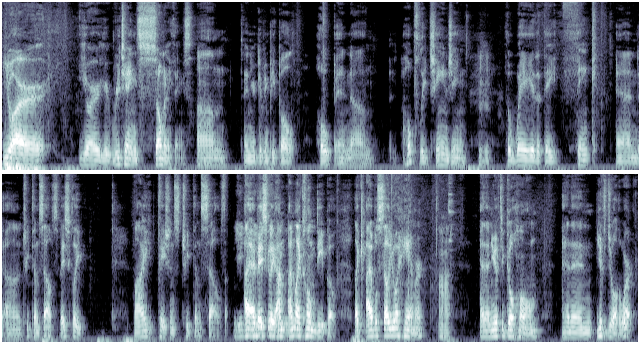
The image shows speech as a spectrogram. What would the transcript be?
you are you're you're retaining so many things, um, and you're giving people hope and um, hopefully changing Mhm. the way that they think and uh, treat themselves. Basically, my patients treat themselves. You, I, I you just basically I'm I'm like Home Depot. Like I will sell you a hammer, Uh-huh. and then you have to go home, and then you have to do all the work.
